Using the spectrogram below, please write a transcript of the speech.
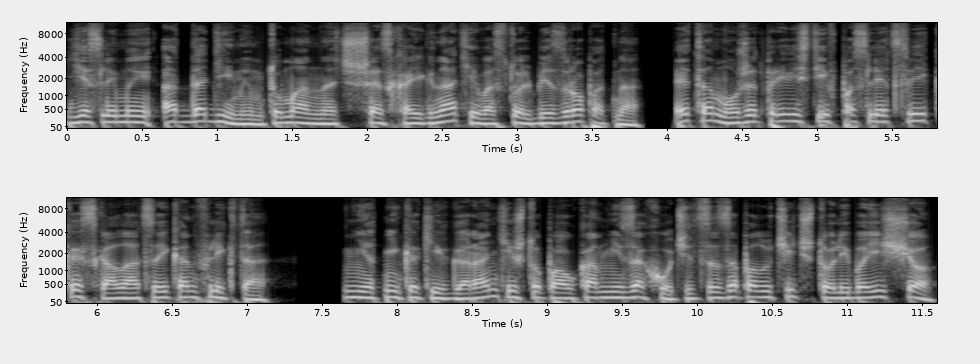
Если мы отдадим им туманность Шесха Игнатьева столь безропотно, это может привести впоследствии к эскалации конфликта. Нет никаких гарантий, что паукам не захочется заполучить что-либо еще.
